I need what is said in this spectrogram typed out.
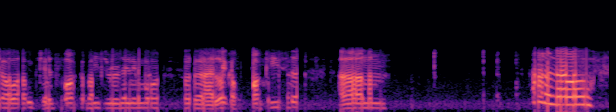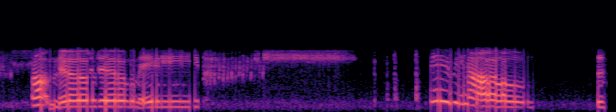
show up. Cares fuck about pizza anymore? I like a fuck pizza. Um, I don't know. something new to do, maybe maybe now this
